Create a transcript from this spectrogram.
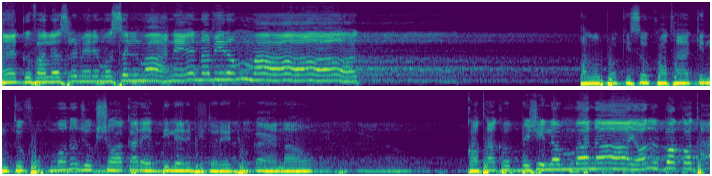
হে গুফাল আশ্রমের মুসলমানে নবীর উম্মত। অল্প কিছু কথা কিন্তু খুব মনোযোগ সহকারে দিলের ভিতরে ঢুকায় নাও। কথা খুব বেশি লম্বা নয়, অল্প কথা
